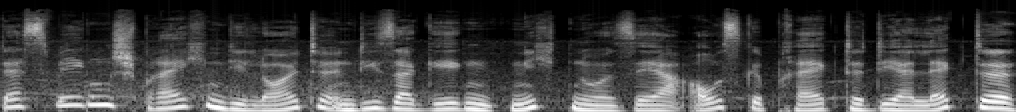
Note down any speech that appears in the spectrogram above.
Deswegen sprechen die Leute in dieser Gegend nicht nur sehr ausgeprägte Dialekte,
